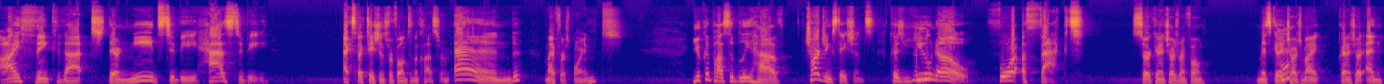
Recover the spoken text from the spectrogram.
I think that there needs to be, has to be, expectations for phones in the classroom. And my first point, you could possibly have charging stations because you mm-hmm. know for a fact, sir, can I charge my phone? Miss, can I charge my can I charge? And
